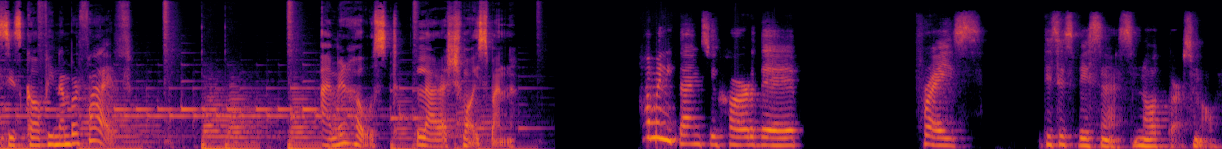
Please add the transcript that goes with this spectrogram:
This is coffee number five. I'm your host, Lara Schmoisman. How many times you heard the phrase, this is business, not personal?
